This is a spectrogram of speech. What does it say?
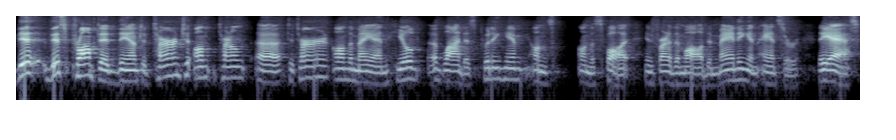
This, this prompted them to turn to on, turn on, uh, to turn on the man healed of blindness, putting him on, on the spot in front of them all, demanding an answer. They asked,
